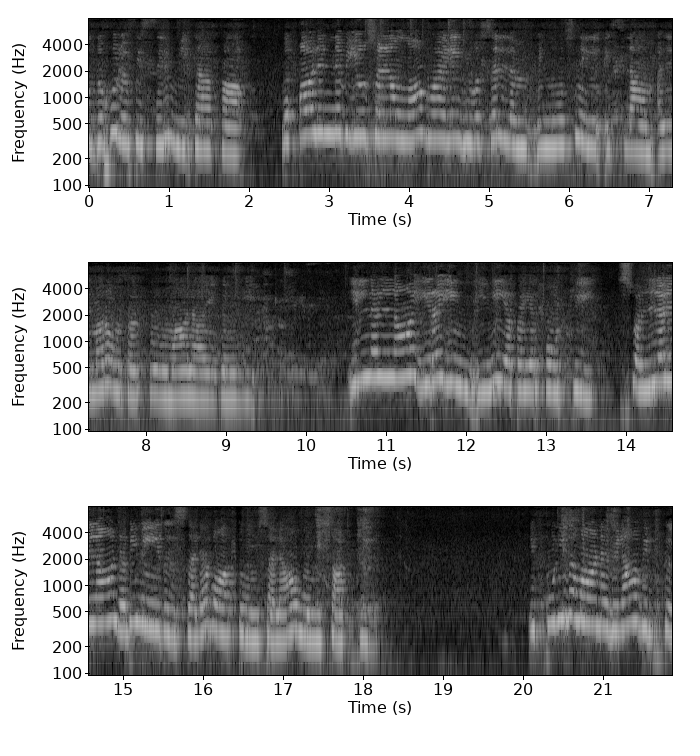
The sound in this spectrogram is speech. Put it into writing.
ادخلوا في السلم كافة. وقال النبي صلى الله عليه وسلم من حسن الإسلام المرء تركه ما لا يغنيه இல்லல்லா இறையின் இனிய பெயர் போற்றி சொல்லல்லா நபி மீது சலவாத்தும் சலாமும் சாற்றி இப்புனிதமான விழாவிற்கு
